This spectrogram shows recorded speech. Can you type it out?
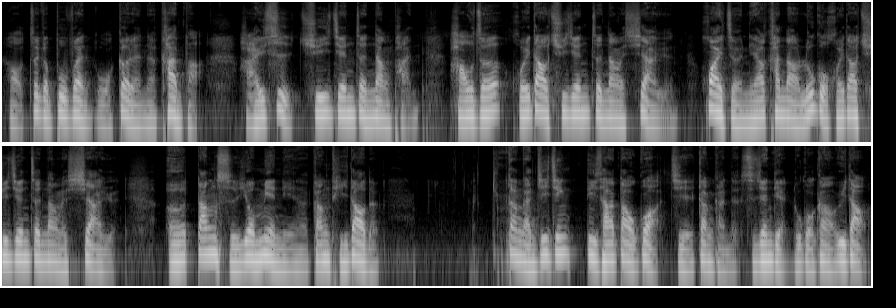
好，这个部分我个人的看法还是区间震荡盘，好则回到区间震荡的下缘，坏者你要看到如果回到区间震荡的下缘，而当时又面临了刚提到的。杠杆基金利差倒挂解杠杆的时间点，如果刚好遇到，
